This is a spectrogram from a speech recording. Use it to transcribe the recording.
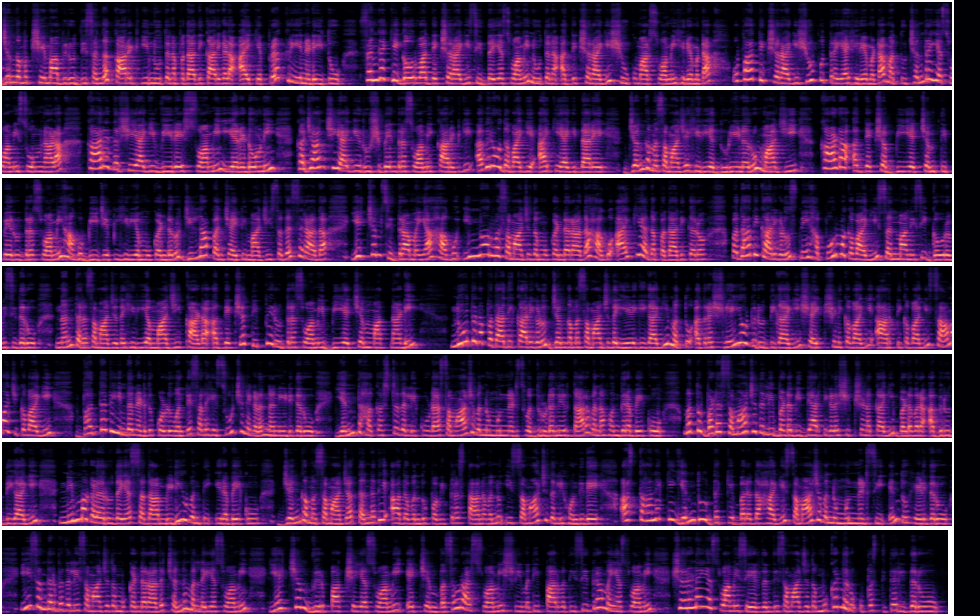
ಜಂಗಮ ಕ್ಷೇಮಾಭಿವೃದ್ಧಿ ಸಂಘ ಕಾರಟಗಿ ನೂತನ ಪದಾಧಿಕಾರಿಗಳ ಆಯ್ಕೆ ಪ್ರಕ್ರಿಯೆ ನಡೆಯಿತು. ಸಂಘಕ್ಕೆ ಗೌರವಾಧ್ಯಕ್ಷರಾಗಿ ಸಿದ್ದಯ್ಯ ಸ್ವಾಮಿ ನೂತನ ಅಧ್ಯಕ್ಷರಾಗಿ ಶಿವಕುಮಾರ್ ಸ್ವಾಮಿ ಹಿರೇಮಠ, ಉಪಾಧ್ಯಕ್ಷರಾಗಿ ಶಿವಪುತ್ರಯ್ಯ ಹಿರೇಮಠ ಮತ್ತು ಚಂದ್ರಯ್ಯ ಸ್ವಾಮಿ ಸೋಮನಾಳ, ಕಾರ್ಯದರ್ಶಿಯಾಗಿ ವೀರೇಶ್ ಸ್ವಾಮಿ ಎರಡೋಣಿ ಖಜಾಂಚಿಯಾಗಿ ಋಷಭೇಂದ್ರ ಸ್ವಾಮಿ ಕಾರಟಗಿ ಅವಿರೋಧವಾಗಿ ಆಯ್ಕೆಯಾಗಿದ್ದಾರೆ. ಜಂಗಮ ಸಮಾಜ ಹಿರಿಯ ಧುರೀಣರು ಮಾಜಿ ಕಾಡಾ ಅಧ್ಯಕ್ಷ ಬಿಎಚ್ಎಂ ತಿಪ್ಪೇರುದ್ರಸ್ವಾಮಿ ಹಾಗೂ ಬಿಜೆಪಿ ಹಿರಿಯ ಮುಖಂಡರು ಜಿಲ್ಲಾ ಪಂಚಾಯಿತಿ ಮಾಜಿ ಸದಸ್ಯರಾದ ಎಚ್ಎಂ ಸಿದ್ದರಾಮಯ್ಯ ಹಾಗೂ ಇನ್ನೋರ್ವ ಸಮಾಜದ ಮುಖಂಡರಾದ ಹಾಗೂ ಆಯ್ಕೆಯಾದ ಪದಾಧಿಕರು ಪದಾಧಿಕಾರಿಗಳು ಸ್ನೇಹಪೂರ್ವಕವಾಗಿ ಸನ್ಮಾನಿಸಿ ಗೌರವಿಸಿದರು. ನಂತರ ಸಮಾಜದ ಹಿರಿಯ ಮಾಜಿ ಕಾಡಾ ಅಧ್ಯಕ್ಷ ತಿಪ್ಪೇರುದ್ರಸ್ವಾಮಿ ಬಿಎಚ್ಎಂ ಮಾತನಾಡಿ ನೂತನ ಪದಾಧಿಕಾರಿಗಳು ಜಂಗಮ ಸಮಾಜದ ಏಳಿಗೆಗಾಗಿ ಮತ್ತು ಅದರ ಶ್ರೇಯೋಭಿವೃದ್ಧಿಗಾಗಿ ಶೈಕ್ಷಣಿಕವಾಗಿ, ಆರ್ಥಿಕವಾಗಿ, ಸಾಮಾಜಿಕವಾಗಿ ಬದ್ಧತೆಯಿಂದ ನಡೆದುಕೊಳ್ಳುವಂತೆ ಸಲಹೆ ಸೂಚನೆಗಳನ್ನು ನೀಡಿದರು. ಎಂತಹ ಕಷ್ಟದಲ್ಲಿ ಕೂಡ ಸಮಾಜವನ್ನು ಮುನ್ನಡೆಸುವ ದೃಢ ನಿರ್ಧಾರವನ್ನು ಹೊಂದಿರಬೇಕು. ಮತ್ತು ಬಡ ಸಮಾಜದಲ್ಲಿ ಬಡ ವಿದ್ಯಾರ್ಥಿಗಳ ಶಿಕ್ಷಣಕ್ಕಾಗಿ, ಬಡವರ ಅಭಿವೃದ್ಧಿಗಾಗಿ ನಿಮ್ಮಗಳ ಹೃದಯ ಸದಾ ಮಿಡಿಯುವಂತೆ ಇರಬೇಕು. ಜಂಗಮ ಸಮಾಜ ತನ್ನದೇ ಆದ ಒಂದು ಪವಿತ್ರ ಸ್ಥಾನವನ್ನು ಈ ಸಮಾಜದಲ್ಲಿ ಹೊಂದಿದೆ. ಆ ಸ್ಥಾನಕ್ಕೆ ಎಂದೂ ಧಕ್ಕೆ ಬರದ ಹಾಗೆ ಸಮಾಜವನ್ನು ಮುನ್ನಡೆಸಿ ಎಂದು ಹೇಳಿದರು. ಈ ಸಂದರ್ಭದಲ್ಲಿ ಸಮಾಜದ ಮುಖಂಡರಾದ Channamallayya Swami H M Virupakshayya Swami H M Basavaraja Swami, Shrimati Parvati Siddaramayya Swami, Sharanayya Swami ಸೇರಿದಂತೆ ಸಮಾಜದ ಮುಖಂಡರು ಉಪಸ್ಥಿತರಿದ್ದರು.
